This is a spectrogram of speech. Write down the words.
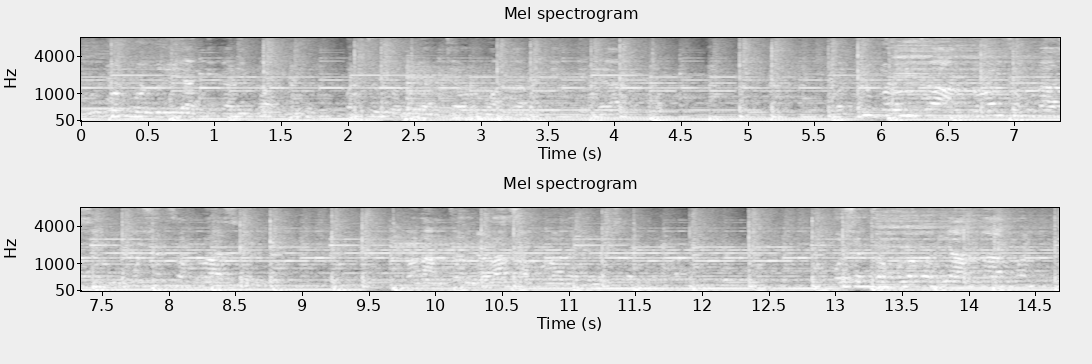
गुरुकुल मंजुरी या ठिकाणी पाठवून बच्चू कडू यांच्यावर वाटाघाटी केल्या बच्चू कडूंचं आंदोलन संपलं असेल उपोषण संपलं असेल पण आमचा लढा संपला नाही. लक्षात उपोषण संपलं म्हणजे आता आपण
